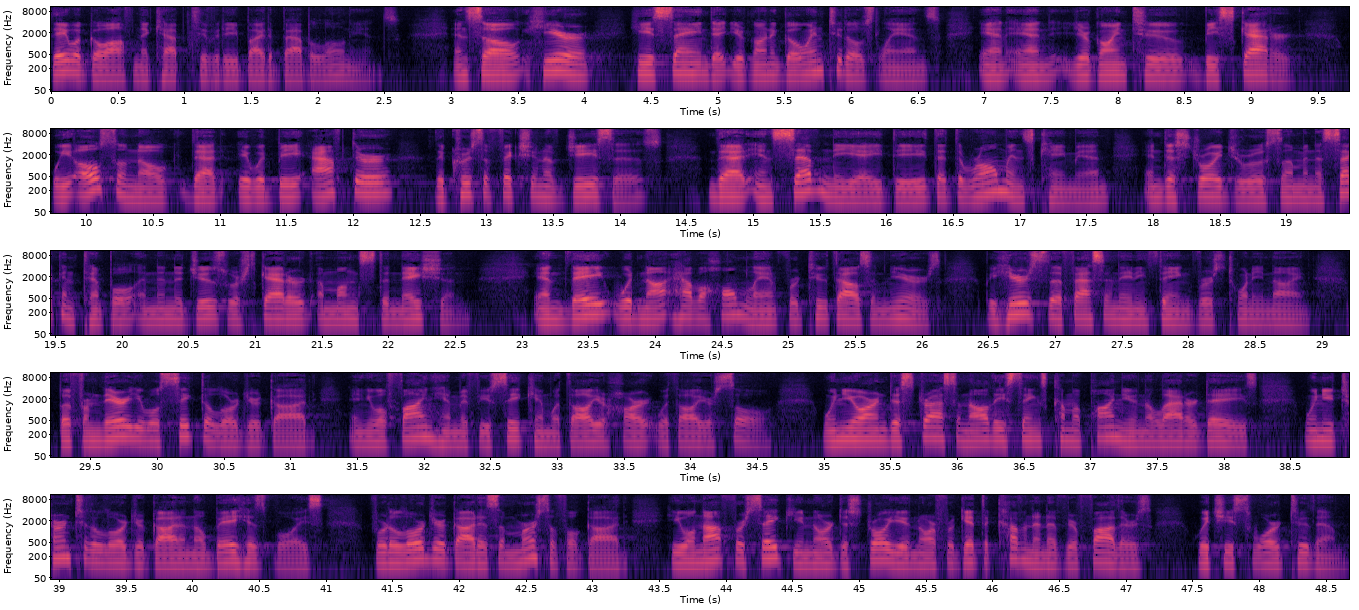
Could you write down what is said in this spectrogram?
they would go off into captivity by the Babylonians. And so here he is saying that you're going to go into those lands and, and you're going to be scattered. We also know that it would be after the crucifixion of Jesus that in 70 AD that the Romans came in and destroyed Jerusalem and the second temple and then the Jews were scattered amongst the nation and they would not have a homeland for 2000 years. But here's the fascinating thing verse 29. But from there you will seek the Lord your God and you will find him if you seek him with all your heart with all your soul. When you are in distress and all these things come upon you in the latter days, when you turn to the Lord your God and obey his voice, for the Lord your God is a merciful God. He will not forsake you, nor destroy you, nor forget the covenant of your fathers, which he swore to them.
